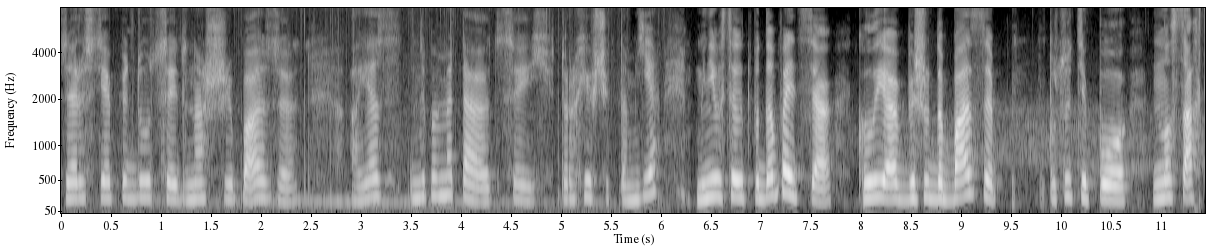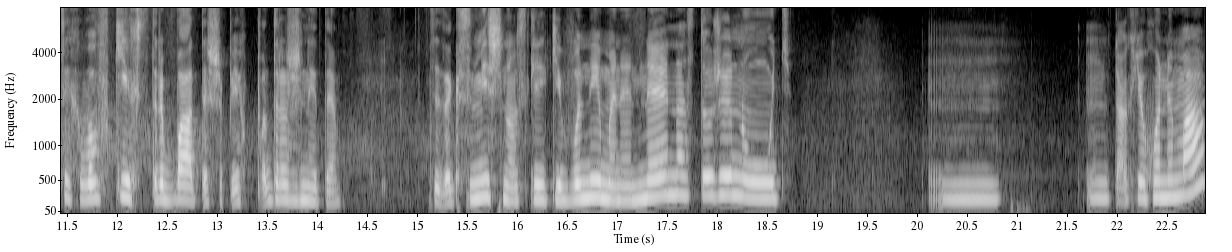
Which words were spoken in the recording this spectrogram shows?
Зараз я піду цей до нашої бази. А я не пам'ятаю, цей торгівщик там є. Мені все подобається, коли я біжу до бази, по суті, по носах цих вовків стрибати, щоб їх подражнити. Це так смішно, оскільки вони мене не наздоженуть. Так, його нема.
